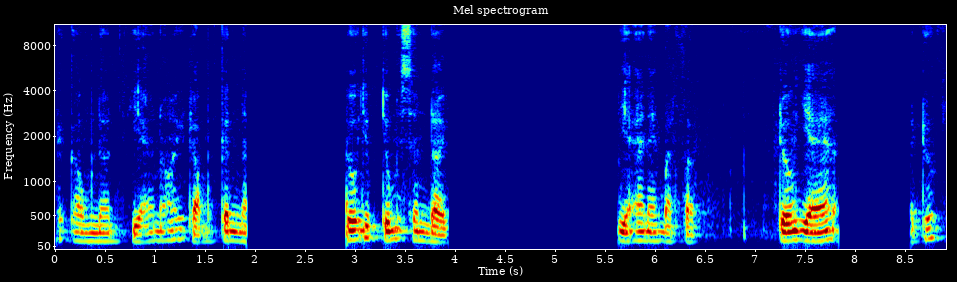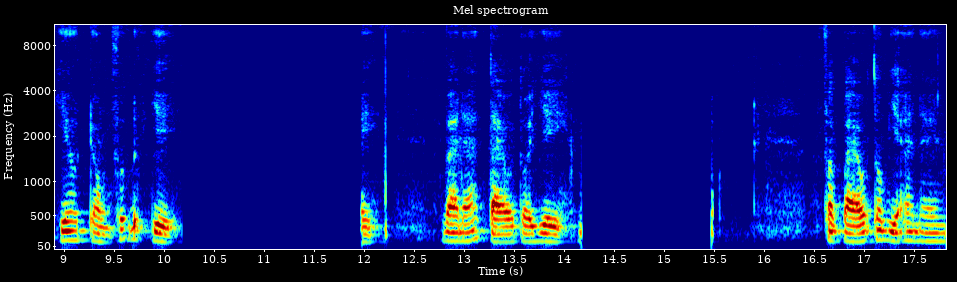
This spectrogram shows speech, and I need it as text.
Các ông nên giảng nói rộng kinh này, cứu giúp chúng sinh đời. Dạ A Nan bạch Phật, trưởng giả trước gieo trồng phước đức gì và đã tạo tội gì Phật bảo Tôn giả A Nan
